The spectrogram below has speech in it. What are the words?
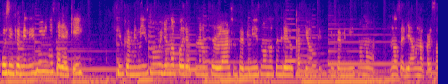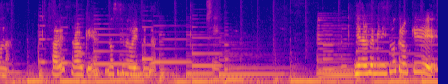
Pues sin feminismo yo no estaría aquí sin feminismo yo no podría tener un celular, sin feminismo no tendría educación, sin, feminismo no, no sería una persona. ¿Sabes? Algo que no sé si me doy a entender. Sí. Y en el feminismo creo que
